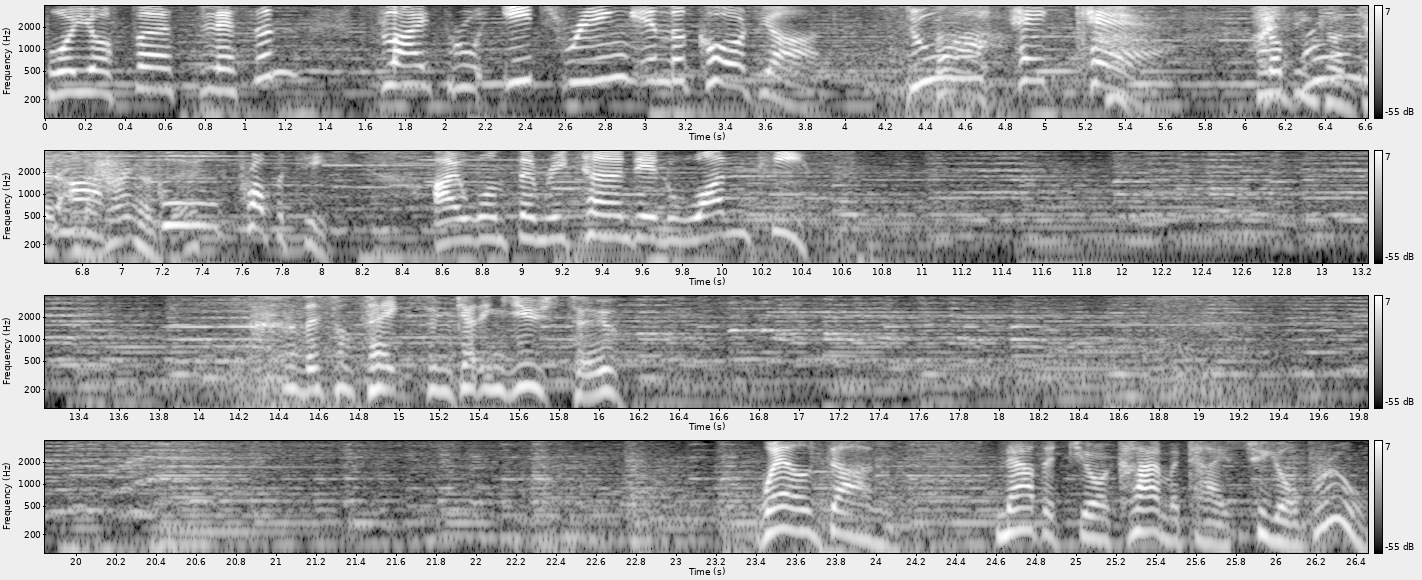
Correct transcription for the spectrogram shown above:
For your first lesson, fly through each ring in the courtyard. Do Ah, take care. I the brooms the are of school property. I want them returned in one piece. This'll take some getting used to. Well done. Now that you're acclimatized to your broom,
